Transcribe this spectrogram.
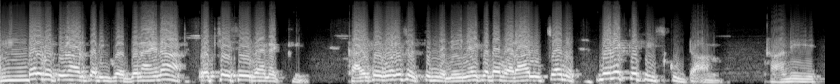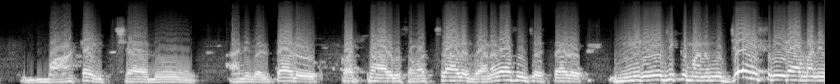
అందరూ బతిమాడతారు ఇంకొద్దనైనా వచ్చేసి వెనక్కి. కైక కూడా చెప్తుంది నేనే కదా వరాలు ఇచ్చాను వెనక్కి తీసుకుంటాను. కానీ మాట ఇచ్చాను అని వెళ్తాడు. పద్నాలుగు సంవత్సరాలు వనవాసం చేస్తాడు. ఈ రోజుకి మనము జై శ్రీరామ్ అనే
